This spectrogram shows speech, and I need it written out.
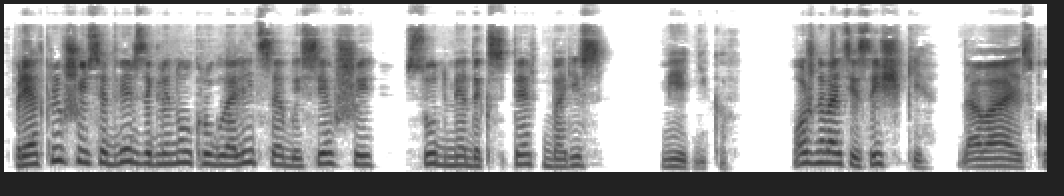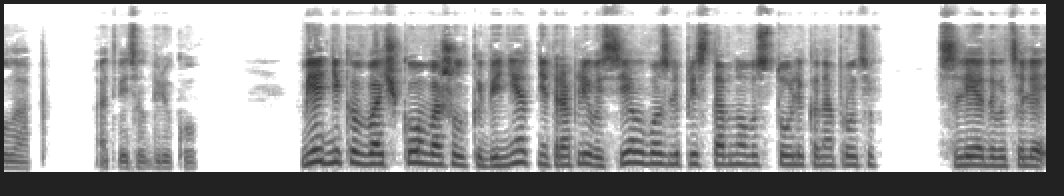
В приоткрывшуюся дверь заглянул круглолицый, облысевший судмедэксперт Борис Медников. — Можно войти, сыщики? — Давай, Эскулап, — ответил Бирюков. Медников бочком вошел в кабинет, неторопливо сел возле приставного столика напротив следователя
